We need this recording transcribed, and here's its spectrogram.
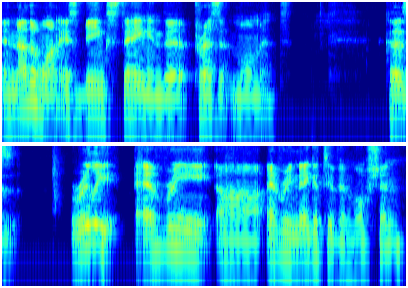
another one is being staying in the present moment, because really every uh, every negative emotion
